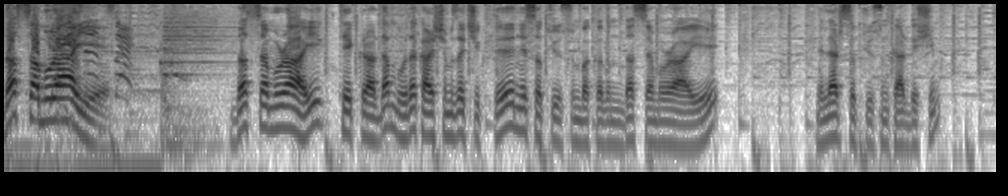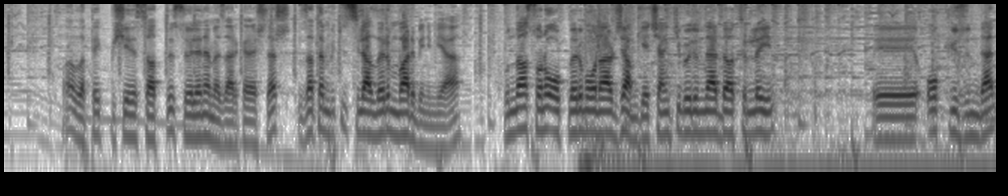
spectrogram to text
Da Samurai. Da Samurai tekrardan burada karşımıza çıktı. Ne satıyorsun bakalım Da Samurai? Neler satıyorsun kardeşim? Valla pek bir şey de sattığı söylenemez arkadaşlar. Zaten bütün silahlarım var benim ya. Bundan sonra oklarımı onaracağım. Geçenki bölümlerde hatırlayın. Ee, ok yüzünden.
